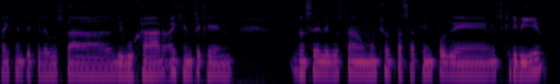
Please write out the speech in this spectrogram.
Hay gente que le gusta dibujar, hay gente que, no sé, le gusta mucho el pasatiempo de escribir.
